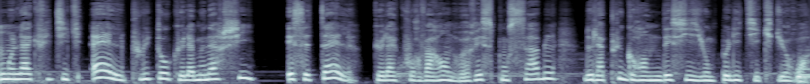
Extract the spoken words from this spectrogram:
on la critique elle plutôt que la monarchie. Et c'est elle que la Cour va rendre responsable de la plus grande décision politique du roi.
